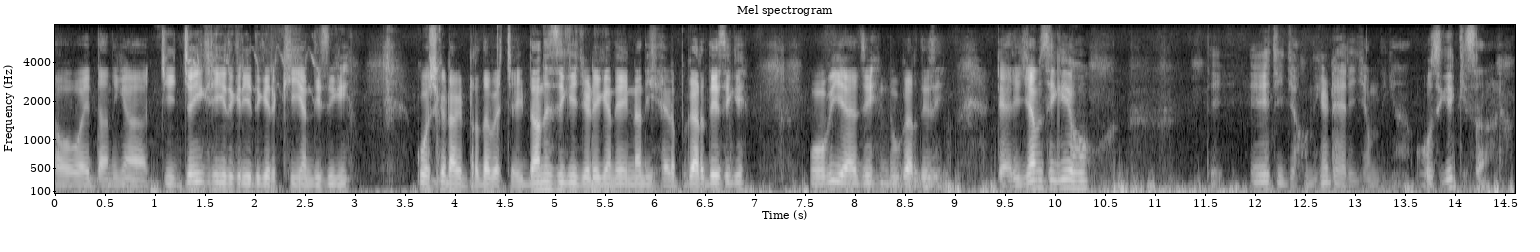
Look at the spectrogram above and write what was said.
ਉਹ ਇਦਾਂ ਦੀਆਂ ਚੀਜ਼ਾਂ ਹੀ ਖਰੀਦ ਖਰੀਦ ਕੇ ਰੱਖੀ ਜਾਂਦੀ ਸੀਗੀ। ਕੁਝ ਕੁ ਡਾਕਟਰ ਦਾ ਵਿੱਚ ਇਦਾਂ ਦੇ ਸੀਗੇ ਜਿਹੜੇ ਕਹਿੰਦੇ ਇਹਨਾਂ ਦੀ ਹੈਲਪ ਕਰਦੇ ਸੀਗੇ। ਉਹ ਵੀ ਐਜ਼ ਏ ਹਿੰਦੂ ਕਰਦੇ ਸੀ। ਟੈਰੀਜ਼ਮ ਸੀਗੇ ਉਹ। ਤੇ ਇਹ ਚੀਜ਼ਾਂ ਹੁੰਦੀਆਂ ਟੈਰੀਜ਼ਮ ਦੀਆਂ। ਉਹ ਸੀਗੇ ਕਿਸਾਨ।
